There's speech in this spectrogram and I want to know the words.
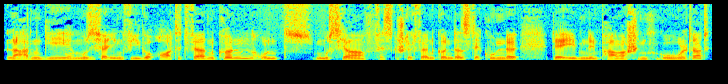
Laden gehe, muss ich ja irgendwie geortet werden können und muss ja festgestellt werden können, dass es der Kunde, der eben den Parmaschinken geholt hat.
